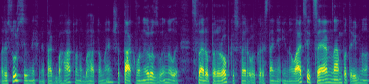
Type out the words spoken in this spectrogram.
Ресурсів в них не так багато, набагато менше. Так, вони розвинули сферу переробки, сферу використання інновацій. Це нам потрібно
